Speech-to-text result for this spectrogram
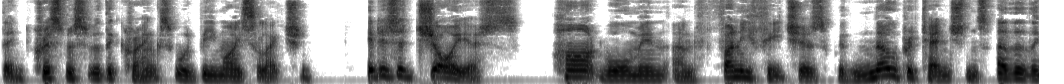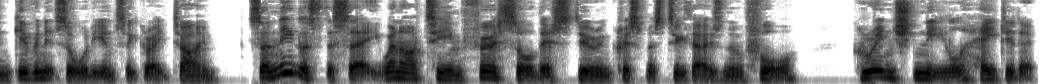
then Christmas with the Cranks would be my selection. It is a joyous, heartwarming, and funny features with no pretensions other than giving its audience a great time. So, needless to say, when our team first saw this during Christmas 2004, Grinch Neil hated it.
